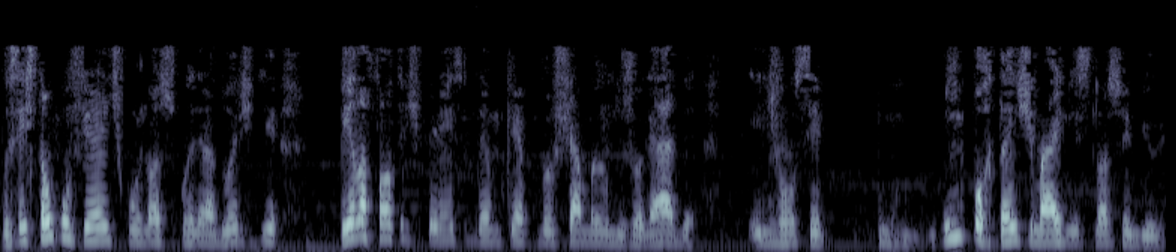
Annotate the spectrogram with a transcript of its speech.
vocês estão confiantes com os nossos coordenadores que, pela falta de experiência do Dan Campbell chamando jogada, eles vão ser importantes demais nesse nosso rebuild?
